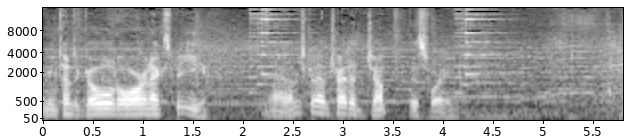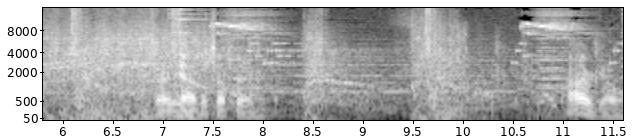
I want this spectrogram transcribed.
Give me tons of gold, or an XP. Alright, I'm just gonna try to jump this way. Since I already have what's up there. Ah, there we go.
